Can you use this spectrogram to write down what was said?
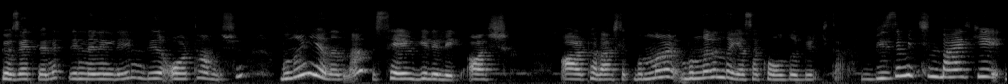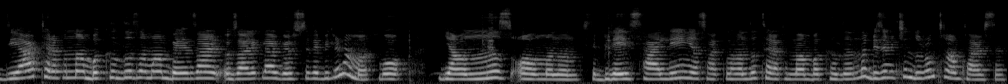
Gözetlenip dinlenildiğin bir ortam düşün. Bunun yanında sevgililik, aşk, arkadaşlık bunlar bunların da yasak olduğu bir kitap. Bizim için belki diğer tarafından bakıldığı zaman benzer özellikler gösterebilir ama bu yalnız olmanın, işte bireyselliğin yasaklandığı tarafından bakıldığında bizim için durum tam tersi.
